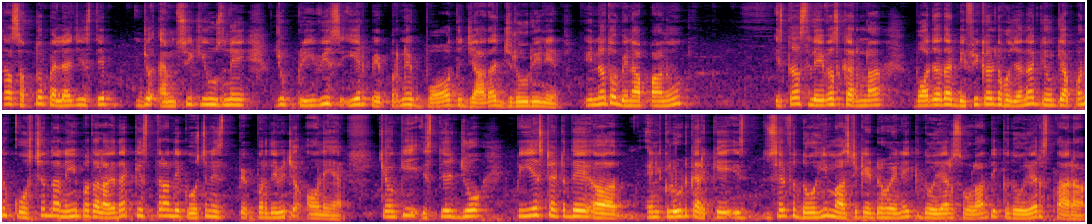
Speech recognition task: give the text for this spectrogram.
ਤਾਂ ਸਭ ਤੋਂ ਪਹਿਲਾਂ ਜੀ ਇਸ ਦੇ ਜੋ ਐਮਸੀਕਿਊਜ਼ ਨੇ, ਜੋ ਪ੍ਰੀਵੀਅਸ ਈਅਰ ਪੇਪਰ ਨੇ, ਬਹੁਤ ਜ਼ਿਆਦਾ ਜ਼ਰੂਰੀ ਨੇ। ਇਹਨਾਂ ਤੋਂ ਬਿਨਾਂ ਆਪਾਂ ਨੂੰ ਇਸ ਦਾ ਸਿਲੇਬਸ ਕਰਨਾ ਬਹੁਤ ਜ਼ਿਆਦਾ ਡਿਫਿਕਲਟ ਹੋ ਜਾਂਦਾ, ਕਿਉਂਕਿ ਆਪਾਂ ਨੂੰ ਕੁਐਸਚਨ ਦਾ ਨਹੀਂ ਪਤਾ ਲੱਗਦਾ ਕਿਸ ਤਰ੍ਹਾਂ ਦੇ ਕੁਐਸਚਨ ਇਸ ਪੇਪਰ ਦੇ ਵਿੱਚ ਆਉਣੇ ਆ। ਕਿਉਂਕਿ ਇਸ ਦੇ ਜੋ ਪੀਐਸ ਟੈਟ ਦੇ ਇਨਕਲੂਡ ਕਰਕੇ ਇਸ ਸਿਰਫ ਦੋ ਹੀ ਮਾਸਟਰ ਹੋਏ ਨੇ, ਇੱਕ 2016 ਤੇ ਇੱਕ 2017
